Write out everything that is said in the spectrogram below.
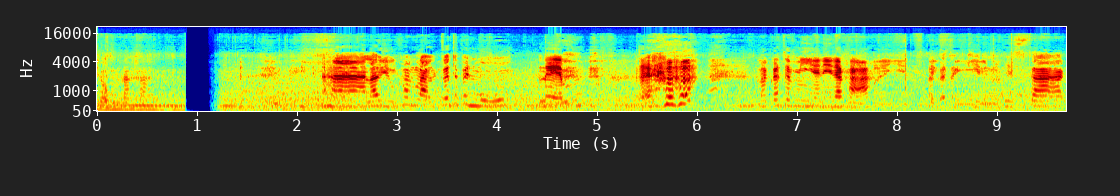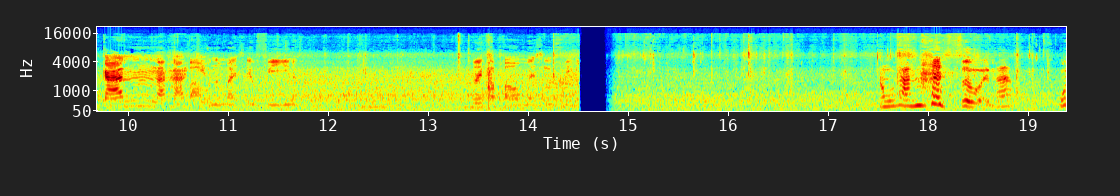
ชมนะคะอ่าเราอยู่ข้างหลังก็จะเป็นหมูแหนม แล้วก็จะมีอันนี้นะคะ แล้วก็จะกินพิซซ่ากันนะคะกระเป๋ากินนะไม่เซลฟี่นะไม่กระเป๋าไม่เซลฟี่น้องทันสวยมากอื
